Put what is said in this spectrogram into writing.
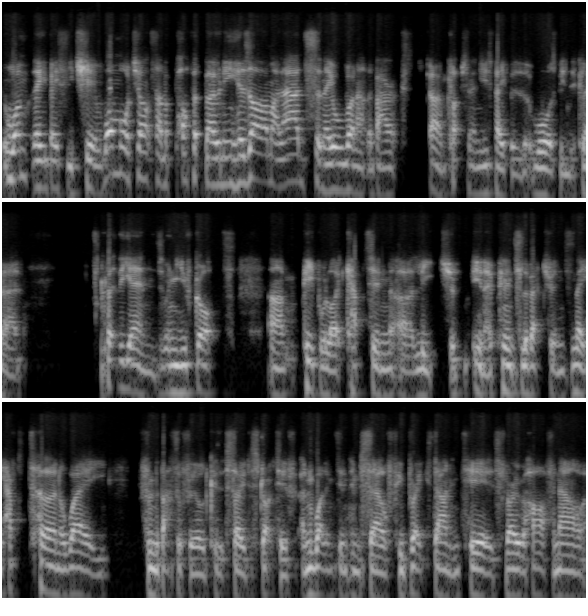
one, they basically cheer one more chance to have a pop at Boney, huzzah, my lads, and they all run out the barracks, um, clutching their newspapers that war's been declared. But at the end, when you've got um, people like Captain uh, Leach, you know, Peninsula veterans, and they have to turn away from the battlefield because it's so destructive. And Wellington himself, who breaks down in tears for over half an hour,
